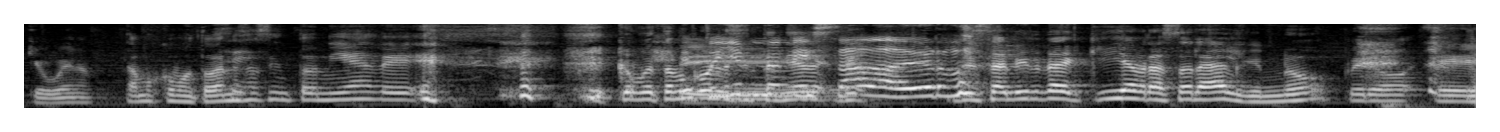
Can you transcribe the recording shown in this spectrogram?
Qué bueno. Estamos como toda en esa sintonía de. como estamos con la sintonía de, salir de aquí y abrazar a alguien, ¿no? Pero. Eh,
